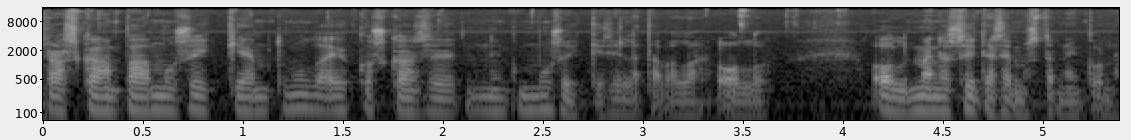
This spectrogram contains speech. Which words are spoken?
raskaampaa musiikkia, mutta mulla ei ole koskaan se niin kuin musiikki sillä tavalla ollut. ollut. Mä en ole sitä semmoista, niin kuin,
